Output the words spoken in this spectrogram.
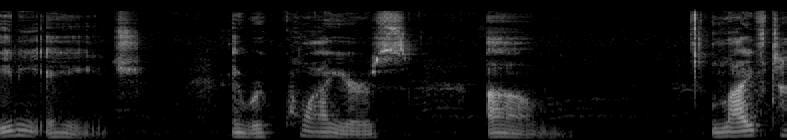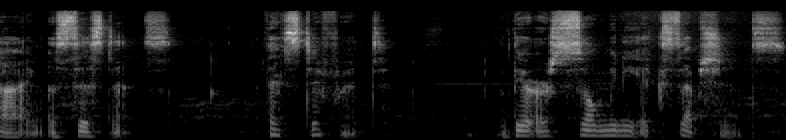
any age and requires um, lifetime assistance that's different. There are so many exceptions.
